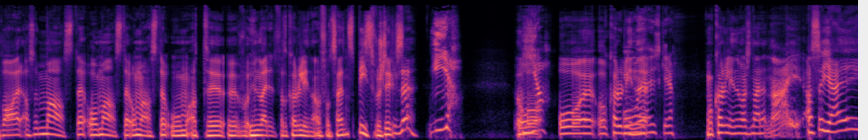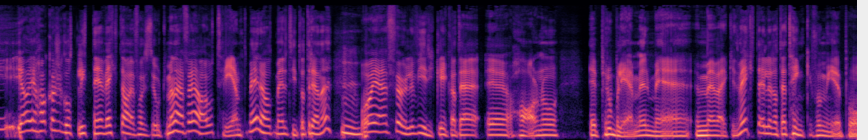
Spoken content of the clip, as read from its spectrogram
var altså maste og maste og maste om at hun var redd for at Karoline hadde fått seg en spiseforstyrrelse. Ja! Og, Ja. og, og Karoline, Karoline jeg husker, ja. Og Karoline var sånn her Nei, altså jeg, ja, jeg har kanskje gått litt ned i vekt, det har jeg faktisk gjort. Men det er for jeg har jo trent mer, jeg har hatt mer tid til å trene. Mm. Og jeg føler virkelig ikke at jeg eh, har noen eh, problemer med, med verken vekt, eller at jeg tenker for mye på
